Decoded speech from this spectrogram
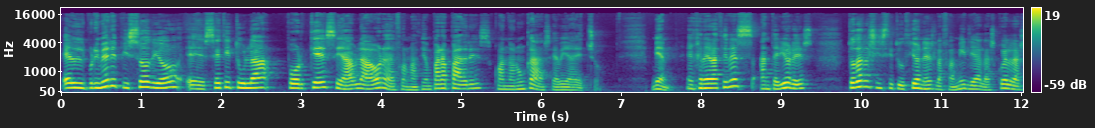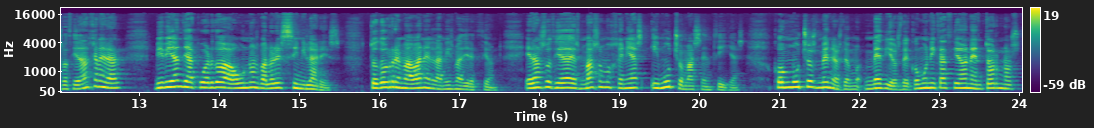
El primer episodio eh, se titula ¿Por qué se habla ahora de formación para padres cuando nunca se había hecho? Bien, en generaciones anteriores, todas las instituciones, la familia, la escuela, la sociedad en general, vivían de acuerdo a unos valores similares, todos remaban en la misma dirección. Eran sociedades más homogéneas y mucho más sencillas, con muchos menos medios de comunicación, entornos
